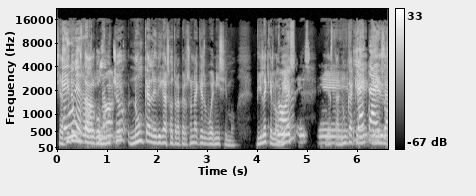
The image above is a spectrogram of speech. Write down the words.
Si a ti te gusta error, algo no, mucho, nunca le digas a otra persona que es buenísimo. Dile que lo No, vea es, es, y eh, Nunca crees expectativa.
